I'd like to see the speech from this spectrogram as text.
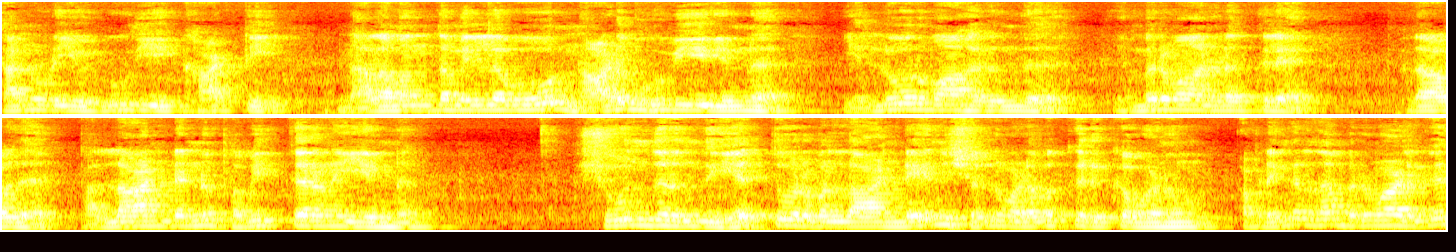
தன்னுடைய விபூதியை காட்டி நலமந்தமில்லவோ நாடு புகுவீர் என்ன எல்லோருமாக இருந்து எம்பெருமானிடத்தில் அதாவது பல்லாண்டன்னு பவித்திரனை என்ன சூழ்ந்திருந்து ஏத்துவர் பல்லாண்டேன்னு சொல்லும் அளவுக்கு இருக்க வேணும் அப்படிங்கிறது தான் பெருமாளுக்கு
